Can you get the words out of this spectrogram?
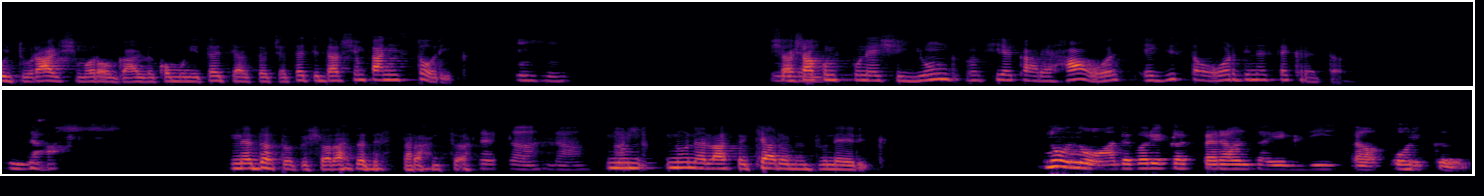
cultural și, mă rog, al comunității, al societății, dar și în plan istoric. Uh-huh. Și așa da. cum spune și Jung, în fiecare haos există o ordine secretă. Da. Ne dă totuși o rază de speranță. Da, da. Nu, nu ne lasă chiar în întuneric. Nu, nu, adevărul e că speranța există oricând.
